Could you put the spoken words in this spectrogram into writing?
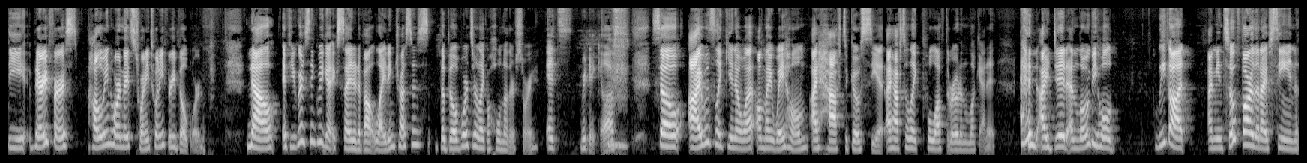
the very first Halloween Horror Nights 2023 billboard. Now, if you guys think we get excited about lighting trusses, the billboards are like a whole nother story. it's ridiculous. So I was like, you know what? On my way home, I have to go see it. I have to like pull off the road and look at it. And I did. And lo and behold, we got, I mean, so far that I've seen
